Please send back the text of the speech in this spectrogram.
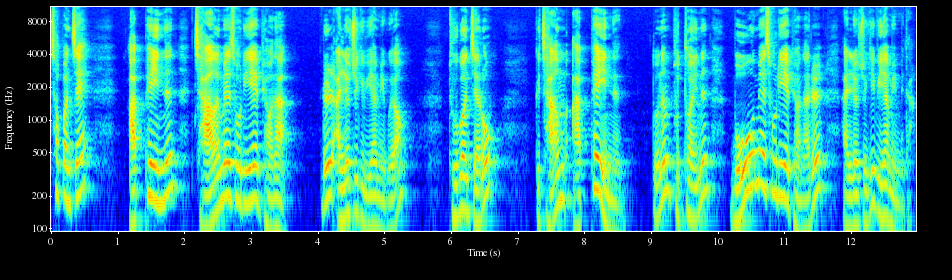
첫 번째, 앞에 있는 자음의 소리의 변화를 알려주기 위함이고요. 두 번째로 그 자음 앞에 있는 또는 붙어 있는 모음의 소리의 변화를 알려주기 위함입니다.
